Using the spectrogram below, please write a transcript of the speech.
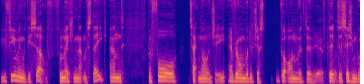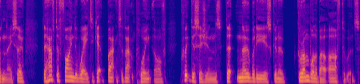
you're fuming with yourself for yeah. making that mistake. And before technology, everyone would have just got on with the, yeah, the decision, wouldn't they? So they have to find a way to get back to that point of quick decisions that nobody is going to grumble about afterwards.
